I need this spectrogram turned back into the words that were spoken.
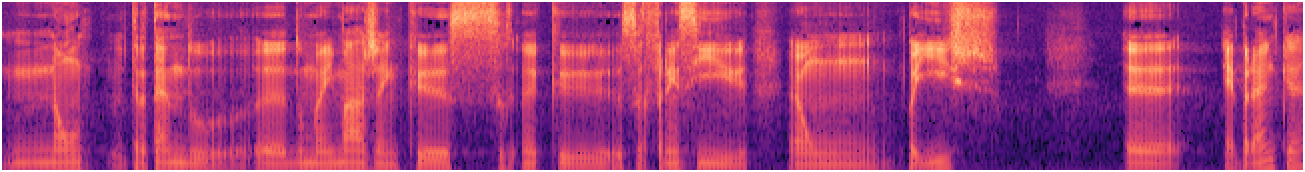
não tratando uh, de uma imagem que se, uh, que se referencie a um país, é branca,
